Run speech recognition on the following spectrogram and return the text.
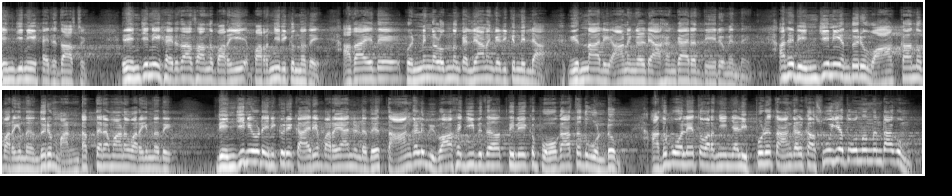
രഞ്ജിനി ഹരിദാസ്. രഞ്ജിനി ഹരിദാസ എന്ന് പറയ പറഞ്ഞിരിക്കുന്നത്. അതായത് പെണ്ണുങ്ങളൊന്നും കല്യാണം കഴിക്കുന്നില്ല. എന്നാൽ ആണുങ്ങളുടെ അഹങ്കാരം തീരുമെന്ന്. അല്ല രഞ്ജിനി എന്തൊരു വാക്കാന്ന് പറയുന്നത് എന്തൊരു മണ്ടത്തരമാണ് പറയുന്നത്. രഞ്ജിനിയോട് എനിക്കൊരു കാര്യം പറയാനുള്ളത്. താങ്കൾ വിവാഹ ജീവിതത്തിലേക്ക് പോകാത്തത് കൊണ്ടും അതുപോലെ പറഞ്ഞു കഴിഞ്ഞാൽ ഇപ്പോഴും താങ്കൾക്ക് അസൂയ തോന്നുന്നുണ്ടാകും.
